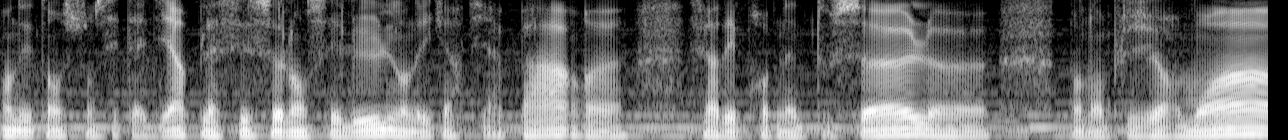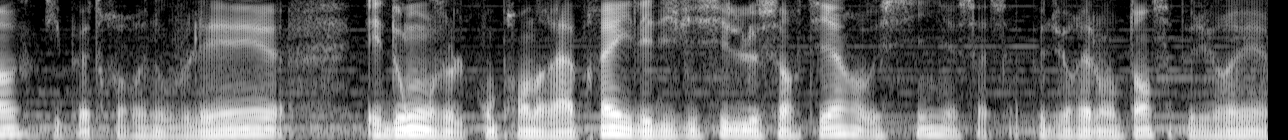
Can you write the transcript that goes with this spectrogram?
en détention, c'est-à-dire placer seul en cellule dans des quartiers à part, euh, faire des promenades tout seul euh, pendant plusieurs mois, qui peut être renouvelé, et dont, je le comprendrai après, il est difficile de le sortir aussi, ça, ça peut durer longtemps, ça peut durer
